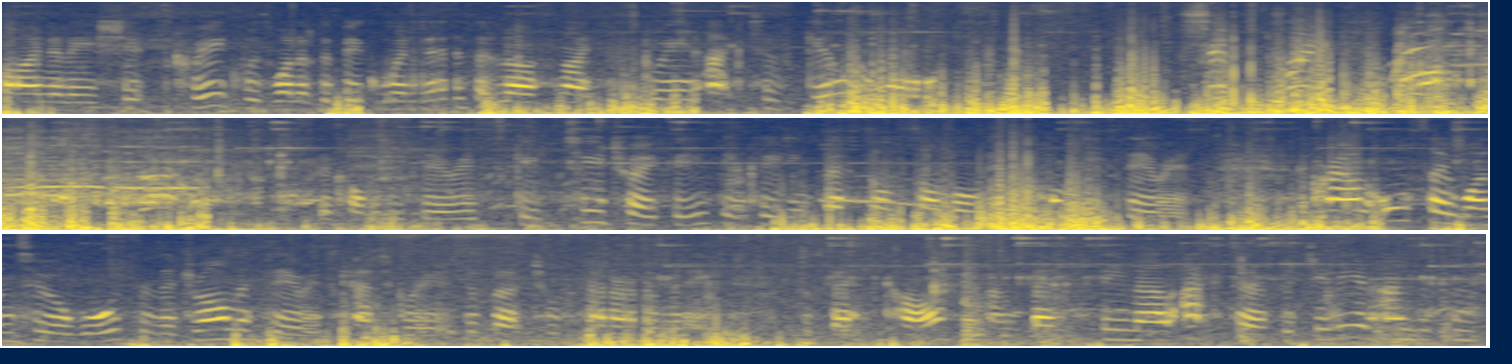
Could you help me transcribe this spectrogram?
Finally, Schitt's Creek was one of the big winners at last night's Screen Actors Guild Awards. Schitt's Creek! The comedy series scooped trophies, including Best Ensemble in a Comedy Series. The Crown also won two awards in the Drama Series category at the virtual ceremony for Best Cast and Best Female Actor for Gillian Anderson's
